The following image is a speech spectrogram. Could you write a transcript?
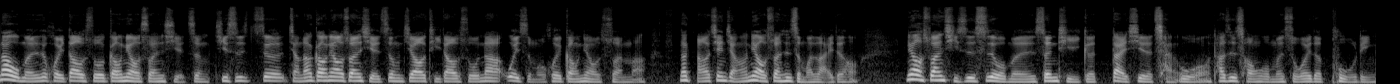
那我们回到说高尿酸血症，其实这讲到高尿酸血症，就要提到说，那为什么会高尿酸吗？那然后先讲到尿酸是怎么来的吼，尿酸其实是我们身体一个代谢的产物哦，它是从我们所谓的普林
